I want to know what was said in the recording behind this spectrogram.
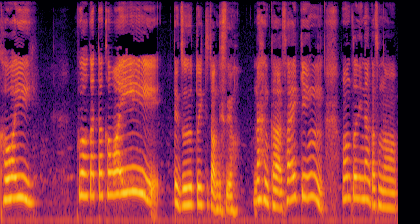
かわいい。クワガタかわいいってずっと言ってたんですよ。なんか最近、本当になんかその、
